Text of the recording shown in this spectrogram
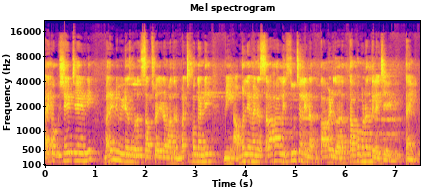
లైక్ ఒక షేర్ చేయండి. మరిన్ని వీడియోస్ కోసం సబ్స్క్రైబ్ చేయడం మాత్రం మర్చిపోకండి. మీ అమూల్యమైన సలహాలని సూచనలు నాకు కామెంట్ ద్వారా తప్పకుండా తెలియజేయండి. థ్యాంక్ యూ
